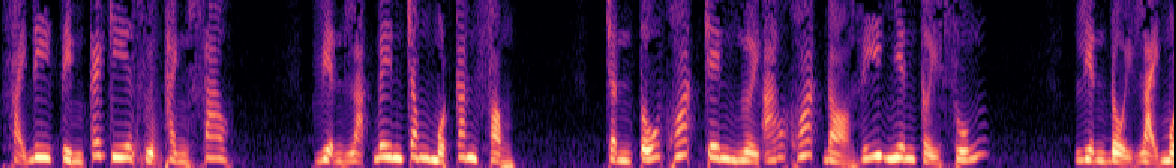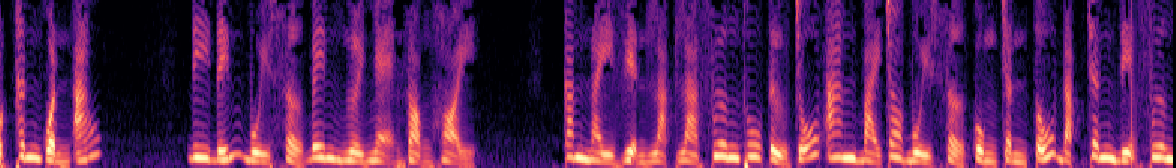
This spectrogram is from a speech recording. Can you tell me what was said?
phải đi tìm cái kia ruột thành sao, viện lạc bên trong một căn phòng, trần tố khoác trên người áo khoác đỏ dĩ nhiên cởi xuống, liền đổi lại một thân quần áo, đi đến bùi sở bên người nhẹ giọng hỏi, căn này viện lạc là phương thu tử chỗ an bài cho bùi sở cùng trần tố đặt chân địa phương.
